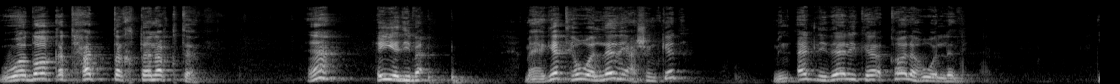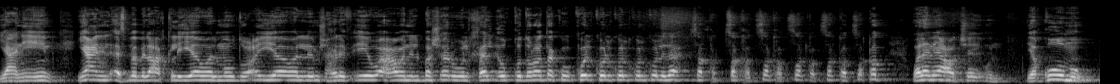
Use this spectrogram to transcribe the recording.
وضاقت حتى اختنقت. ها؟ هي دي بقى. ما هي جت هو الذي عشان كده من أجل ذلك قال هو الذي. يعني إيه؟ يعني الأسباب العقلية والموضوعية واللي مش عارف إيه وأعوان البشر والخلق وقدراتك وكل كل كل كل كل ده سقط سقط سقط سقط سقط سقط ولم يعد شيء يقوم.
